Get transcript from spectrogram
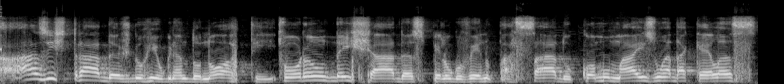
As estradas do Rio Grande do Norte foram deixadas pelo governo passado como mais uma daquelas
